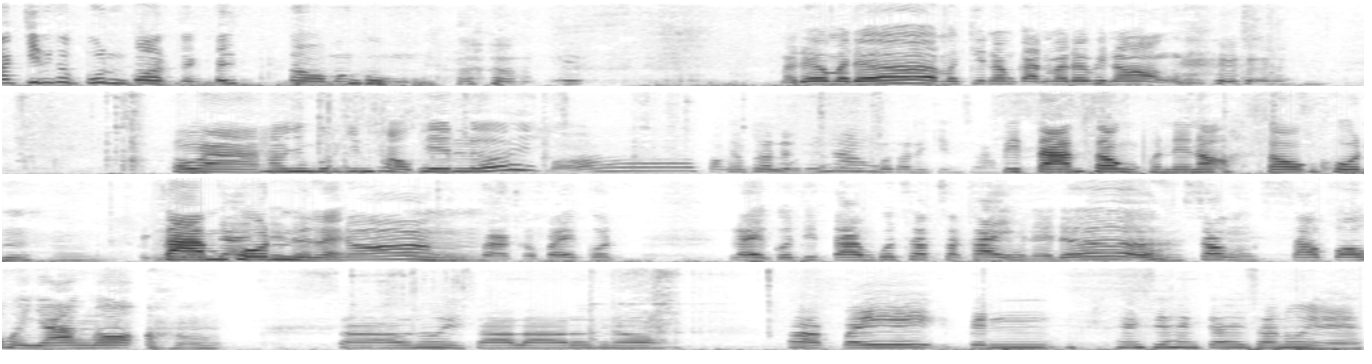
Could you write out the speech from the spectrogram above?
มากินข้าวปุ้นก่อนจะไปต่อบังหุงมาเด้อมาเด้อมากินน้ำกันมาเด้อพี่น้อง เพราะว่าเขายังบ่ได้กินข้าวเพลนเลยบ่ปังกันอยู่นั่งบ่ทันได้กินข้าวติดตามส่องเพิ่นเนาะสองคน สามคนนี่แหละพี่น้องอืม ฝากก็ไปกดไลค์กดติดตามกดซับสไครต์ให้หน่อยเด้อซ่องสาวปอหวยยางเนาะสาวหน่อยสาวลาวเด้อพี่น้องฝากไปเป็นแห่งเสียงแห่งใจให้สาวหน่อยเนี่ย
